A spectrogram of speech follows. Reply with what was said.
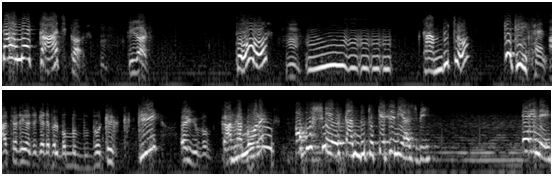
তাহলে এক কাজ কর। ঠিক আছে। কান দুটো কেটেই ফেল। আচ্ছা ঠিক আছে কেটে কি- কি? এই কান কাটবো মানে অবশ্যই ওর কান দুটো কেটে নিয়ে আসবি। এই নে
